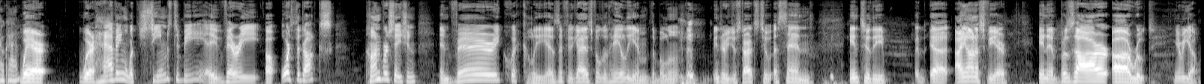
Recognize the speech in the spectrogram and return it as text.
Okay. where we're having what seems to be a very uh, orthodox conversation, and very quickly, as if the guy is filled with helium, the balloon, the interview just starts to ascend into the uh, ionosphere in a bizarre uh, route. Here we go.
